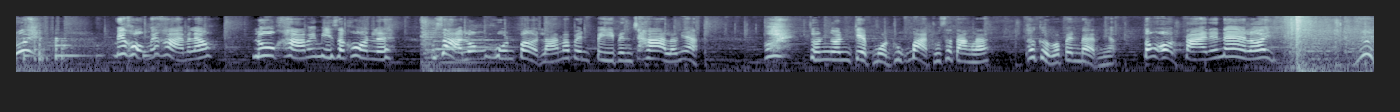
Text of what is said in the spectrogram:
อุ้ยมีของไม่ขายมาแล้ว ลูกค้าไม่มีสักคนเลยอุตส่าห์ ลงทุนเปิดร้านมาเป็นปีเป็นชาติแล้วเนี่ยเฮ้ยจนเงินเก็บหมดทุกบาททุกสตางค์แล้ว ถ้าเกิดว่าเป็นแบบเนี้ยต้องอดตายแน่ๆเลยอืม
